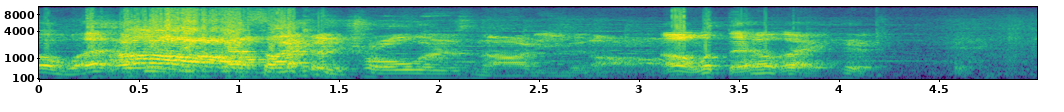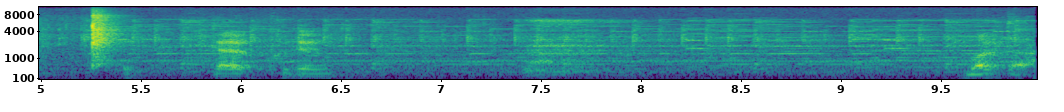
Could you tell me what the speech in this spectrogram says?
Oh, what? How Oh, come it got my selected? controller's not even on. Oh, what the hell? Alright, here. Gotta put him. What the?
